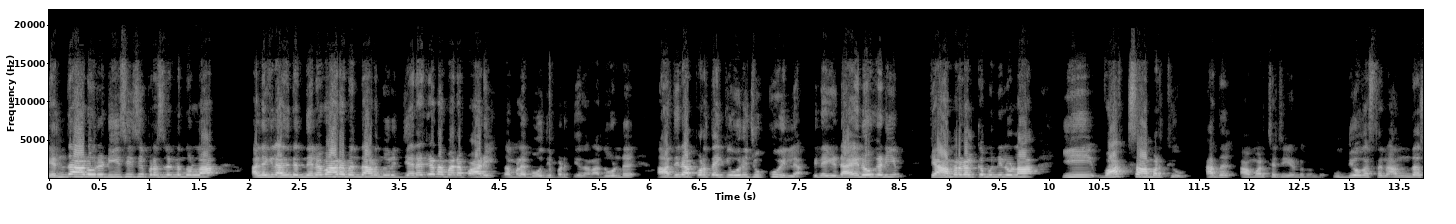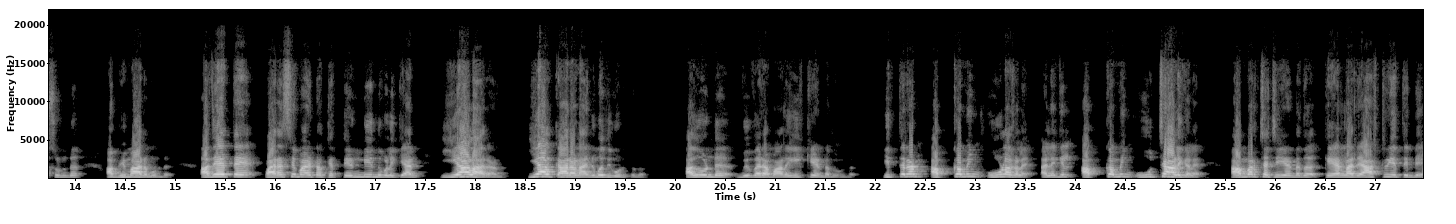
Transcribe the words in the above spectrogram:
എന്താണ് ഒരു ഡി സി സി പ്രസിഡന്റ് എന്നുള്ള അല്ലെങ്കിൽ അതിന്റെ നിലവാരം എന്താണെന്ന് ഒരു ജനഗണമന പാടി നമ്മളെ ബോധ്യപ്പെടുത്തിയതാണ്. അതുകൊണ്ട് അതിനപ്പുറത്തേക്ക് ഒരു ചുക്കുമില്ല പിന്നെ ഈ ഡയലോഗ് അടിയും ക്യാമറകൾക്ക് മുന്നിലുള്ള ഈ വാക് സാമർഥ്യവും അത് അമർച്ച ചെയ്യേണ്ടതുണ്ട്. ഉദ്യോഗസ്ഥൻ അന്തസ്സുണ്ട് അഭിമാനമുണ്ട്. അദ്ദേഹത്തെ പരസ്യമായിട്ടൊക്കെ തെണ്ടി എന്ന് വിളിക്കാൻ ഇയാൾ ആരാണ് ഇയാൾക്കാരാണ് അനുമതി കൊടുത്തത്. അതുകൊണ്ട് വിവരം അറിയിക്കേണ്ടതുണ്ട്. ഇത്തരം അപ്കമിംഗ് ഊളകളെ അല്ലെങ്കിൽ അപ്കമിംഗ് ഊച്ചാളികളെ അമർച്ച ചെയ്യേണ്ടത് കേരള രാഷ്ട്രീയത്തിന്റെ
